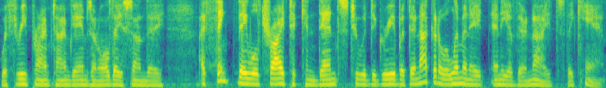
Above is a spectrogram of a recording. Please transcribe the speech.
with three primetime games on all day Sunday. I think they will try to condense to a degree, but they're not going to eliminate any of their nights. They can't.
